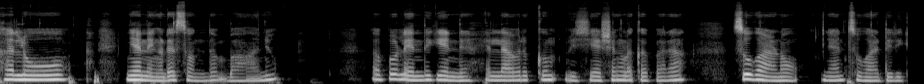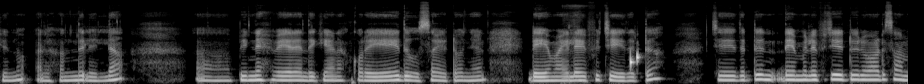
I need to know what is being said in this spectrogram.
ഹലോ ഞാൻ നിങ്ങളുടെ സ്വന്തം ബാനു. അപ്പോൾ എന്തൊക്കെയുണ്ട്? എല്ലാവർക്കും വിശേഷങ്ങളൊക്കെ പറ. സുഖമാണോ ഞാൻ സുഖമായിട്ടിരിക്കുന്നു അലഹമില്ല പിന്നെ വേറെ എന്തൊക്കെയാണ്? കുറേ ദിവസമായിട്ടോ ഞാൻ ഡേ മൈ ലൈഫ് ചെയ്തിട്ട്. ചെയ്തിട്ട് ഡേ മൈ ലൈഫ് ചെയ്തിട്ട് ഒരുപാട് സം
